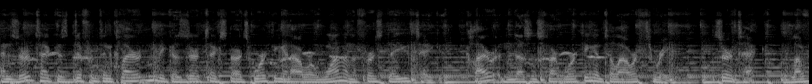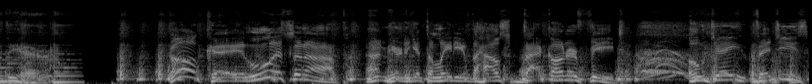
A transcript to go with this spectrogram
And Zyrtec is different than Claritin because Zyrtec starts working at hour one on the first day you take it. Claritin doesn't start working until hour three. Zyrtec. Love the air. Okay, listen up. I'm here to get the lady of the house back on her feet. OJ, veggies,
